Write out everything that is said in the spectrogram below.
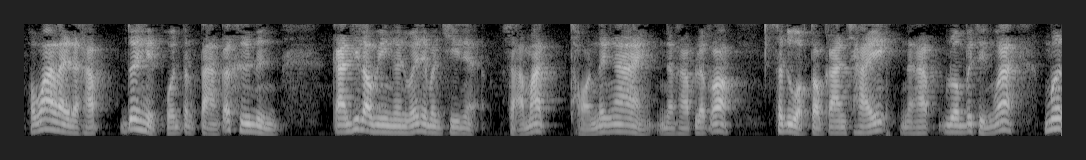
เพราะว่าอะไรนะครับ ด้วยเหตุผลต่างๆ ก็คือ 1. การที่เรามีเงินไว้ในบัญชีเนี่ยสามารถถอนได้ง่ายนะครับ แล้วก็สะดวกต่อการใช้นะครับ รวมไปถึงว่าเมื่อ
